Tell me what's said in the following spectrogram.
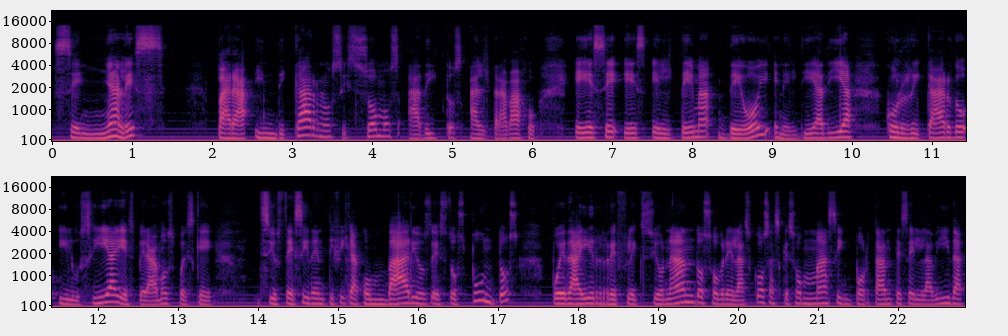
señales para indicarnos si somos adictos al trabajo. Ese es el tema de hoy en el día a día con Ricardo y Lucía y esperamos pues que si usted se identifica con varios de estos puntos, pueda ir reflexionando sobre las cosas que son más importantes en la vida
